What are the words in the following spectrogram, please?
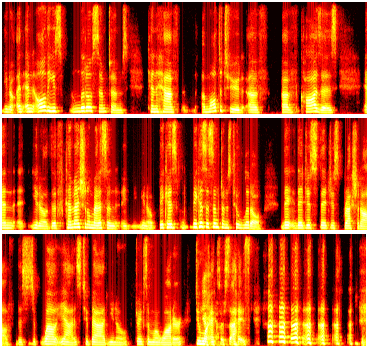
you know, and and all these little symptoms can have a multitude of of causes and you know the conventional medicine you know because because the symptoms too little they they just they just brush it off this is well yeah it's too bad you know drink some more water do more yeah. exercise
